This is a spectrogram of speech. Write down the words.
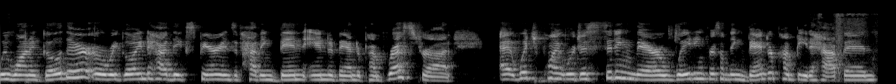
we want to go there, or are we going to have the experience of having been in a Vanderpump restaurant? At which point we're just sitting there waiting for something Vanderpumpy to happen,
